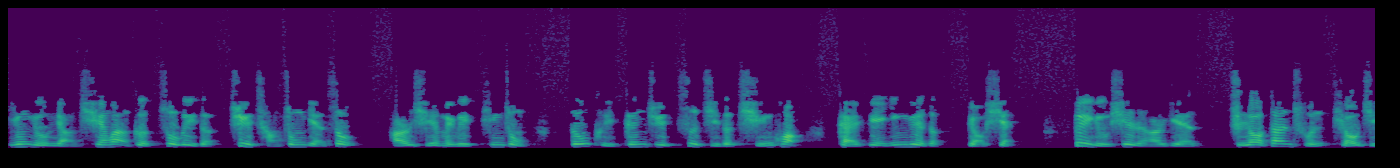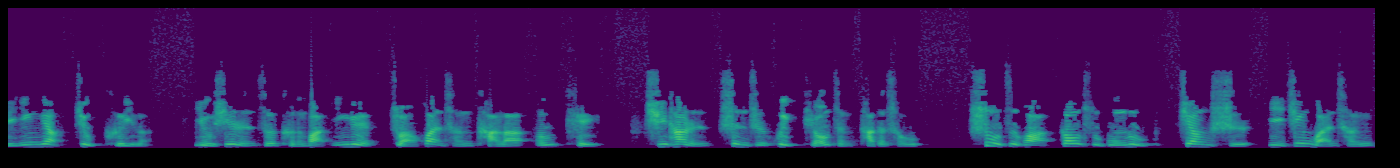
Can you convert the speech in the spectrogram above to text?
拥有两千万个座位的剧场中演奏，而且每位听众都可以根据自己的情况改变音乐的表现。对有些人而言，只要单纯调节音量就可以了；有些人则可能把音乐转换成卡拉 OK。其他人甚至会调整他的筹。数字化高速公路将使已经完成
